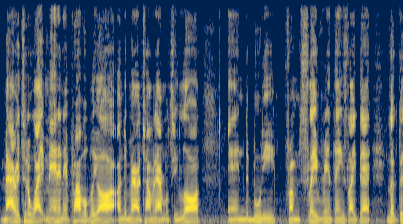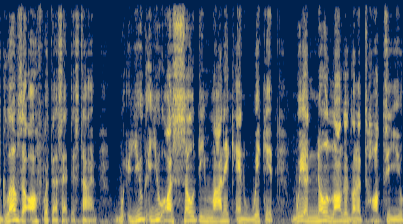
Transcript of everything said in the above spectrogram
married to the white man, and they probably are under maritime and admiralty law and the booty from slavery and things like that. Look, the gloves are off with us at this time you you are so demonic and wicked. We are no longer going to talk to you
